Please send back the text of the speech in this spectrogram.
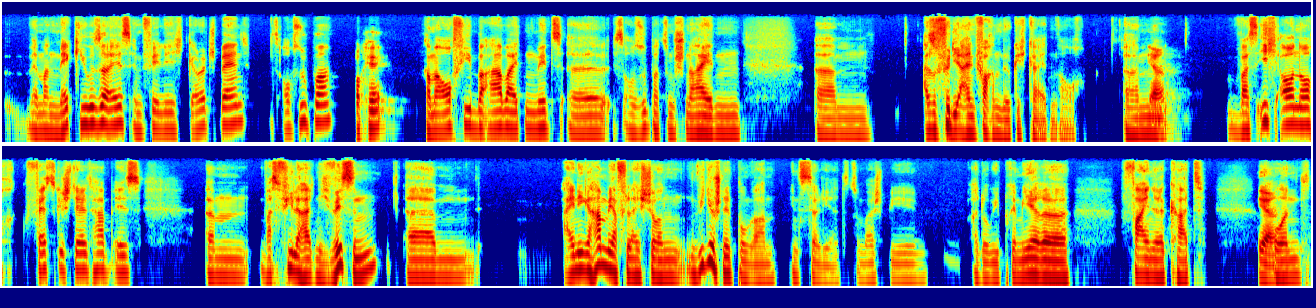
wenn man Mac-User ist, empfehle ich GarageBand. Ist auch super. Okay, Kann man auch viel bearbeiten mit. Äh, ist auch super zum Schneiden. Ähm, also für die einfachen Möglichkeiten auch. Ähm, ja, Was ich auch noch festgestellt habe, ist, ähm, was viele halt nicht wissen, ähm, einige haben ja vielleicht schon ein Videoschnittprogramm installiert, zum Beispiel Adobe Premiere, Final Cut. ja, Und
